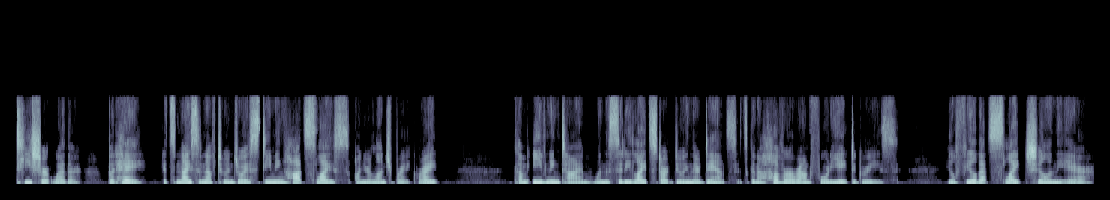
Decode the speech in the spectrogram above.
t shirt weather, but hey, it's nice enough to enjoy a steaming hot slice on your lunch break, right? Come evening time, when the city lights start doing their dance, it's going to hover around 48 degrees. You'll feel that slight chill in the air,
